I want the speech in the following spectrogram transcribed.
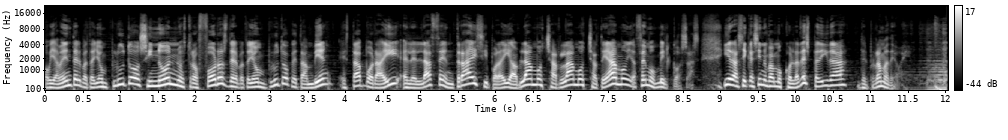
obviamente el Batallón Pluto, o si no en nuestros foros del Batallón Pluto que también está por ahí el enlace, entráis y por ahí hablamos, charlamos, chateamos y hacemos mil cosas. Y ahora sí que sí nos vamos con la despedida del programa de hoy.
